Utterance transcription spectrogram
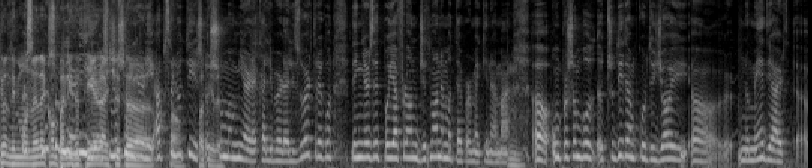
Kjo ndihmon edhe kompani të tjera që të shumë liri, po, absolutisht, është shumë më mirë, ka liberalizuar tregun dhe njerëzit po i afron gjithmonë më tepër me kinema. Mm. Uh, un për shembull, çuditem kur dëgjoj uh, në media, uh,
